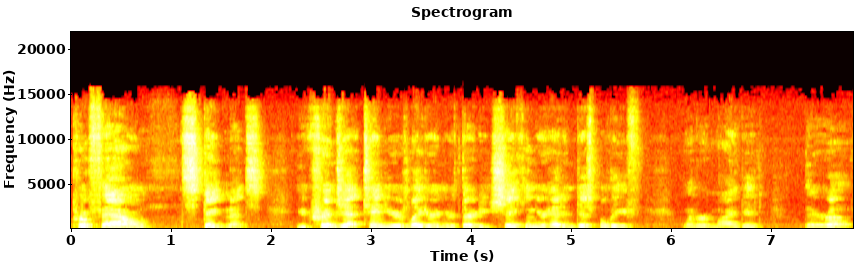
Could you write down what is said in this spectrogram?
profound statements you cringe at 10 years later in your 30s, shaking your head in disbelief when reminded thereof.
